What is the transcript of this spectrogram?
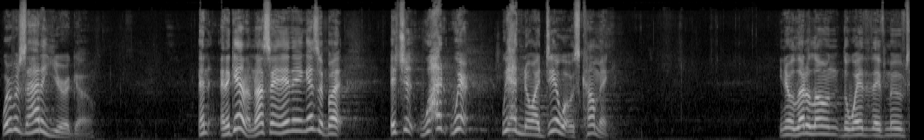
Where was that a year ago? And, and again, I'm not saying anything against it, but it's just, what? Where? We had no idea what was coming. You know, let alone the way that they've moved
